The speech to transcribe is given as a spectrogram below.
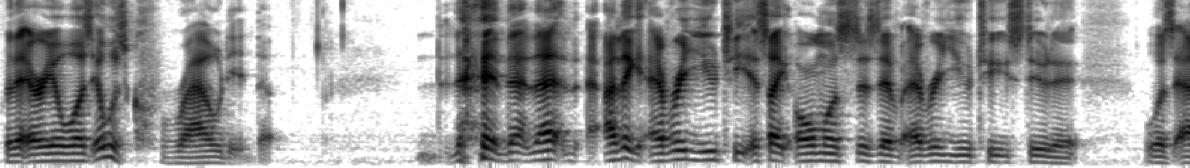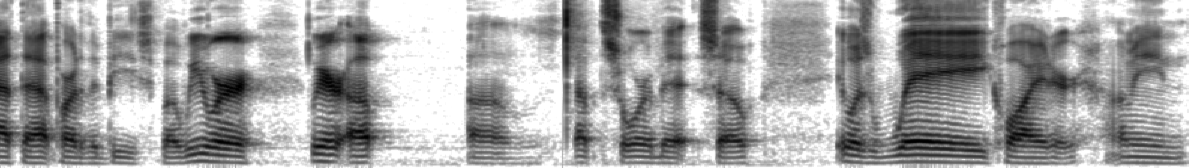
where the area was. It was crowded. that, that I think every UT it's like almost as if every UT student was at that part of the beach. But we were we were up um, up the shore a bit, so it was way quieter. I mean,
